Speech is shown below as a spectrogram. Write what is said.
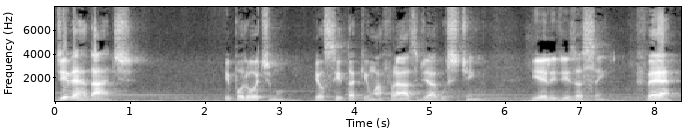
De verdade? E por último, eu cito aqui uma frase de Agostinho, e ele diz assim: fé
